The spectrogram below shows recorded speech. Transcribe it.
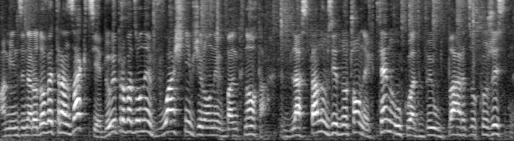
a międzynarodowe transakcje były prowadzone właśnie w zielonych banknotach. Dla Stanów Zjednoczonych ten układ był bardzo korzystny.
